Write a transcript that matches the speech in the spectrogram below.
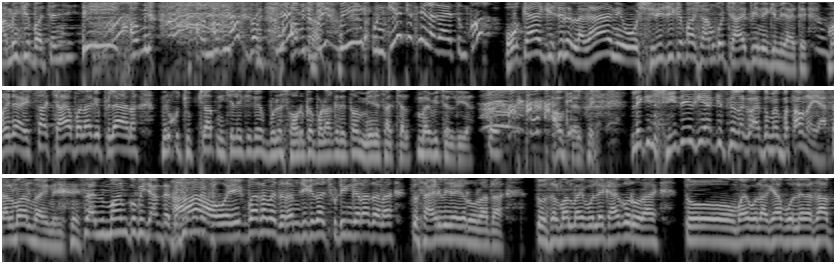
अमित जी बच्चन जी। अमित अमित अमित अमित भी उनके यहाँ किसने लगाया तुमको? वो क्या है किसी ने लगाया नहीं वो श्री जी के पास शाम को चाय पीने के लिए आए थे। मैंने ऐसा चाय बना के पिलाया ना मेरे को चुपचाप नीचे लेके गए बोले सौ रुपए बढ़ा के देता हूँ मेरे साथ चल मैं भी चल दिया। हाउ सेल्फिश लेकिन श्रीदेव की यहाँ किसने लगाया तुम्हें बताओ ना यार। सलमान भाई ने। सलमान को भी जानते थे। हाँ वो एक बार ना मैं धर्म जी के साथ शूटिंग करा था ना तो साइड में जाकर रो रहा था। तो सलमान भाई बोले क्या को रो रहा है? तो मैं बोला क्या बोलने का साहब?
